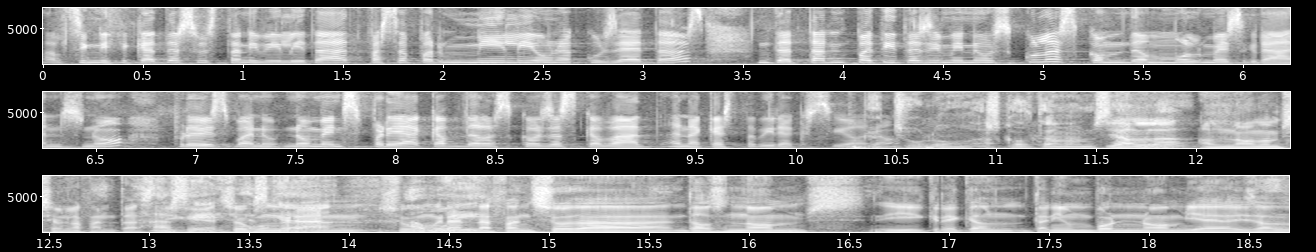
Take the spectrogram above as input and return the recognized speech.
el significat de sostenibilitat passa per mil i una cosetes de tan petites i minúscules com de molt més grans, no? Però és, bueno, no menysprear cap de les coses que va en aquesta direcció, Que no? xulo, escolta'm, em I el, sembla... el nom em sembla fantàstic. Ah, sí? eh? Soc És un, que gran, soc un avui- gran defensor de, dels noms i crec que el, tenir un bon nom ja és el,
